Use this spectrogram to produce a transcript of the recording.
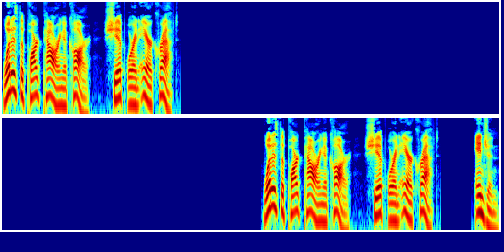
What is the part powering a car, ship, or an aircraft? What is the part powering a car, ship, or an aircraft? Engine.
